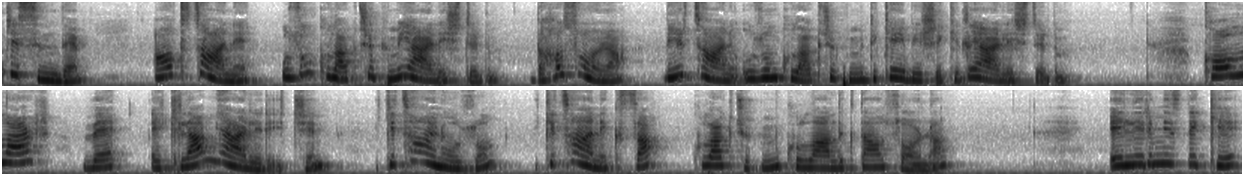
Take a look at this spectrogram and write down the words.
Öncesinde 6 tane uzun kulak çöpümü yerleştirdim. Daha sonra bir tane uzun kulak çöpümü dikey bir şekilde yerleştirdim. Kollar ve eklem yerleri için iki tane uzun, iki tane kısa kulak çöpümü kullandıktan sonra ellerimizdeki,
